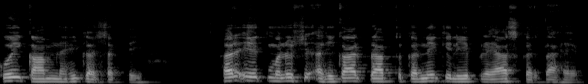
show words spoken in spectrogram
कोई काम नहीं कर सकते। हर एक मनुष्य अधिकार प्राप्त करने के लिए प्रयास करता है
